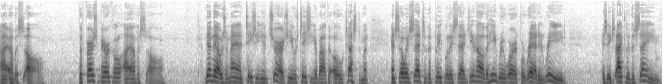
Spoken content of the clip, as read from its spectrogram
I ever saw. The first miracle I ever saw. Then there was a man teaching in church. He was teaching about the Old Testament. And so he said to the people, he said, You know, the Hebrew word for read and read is exactly the same.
